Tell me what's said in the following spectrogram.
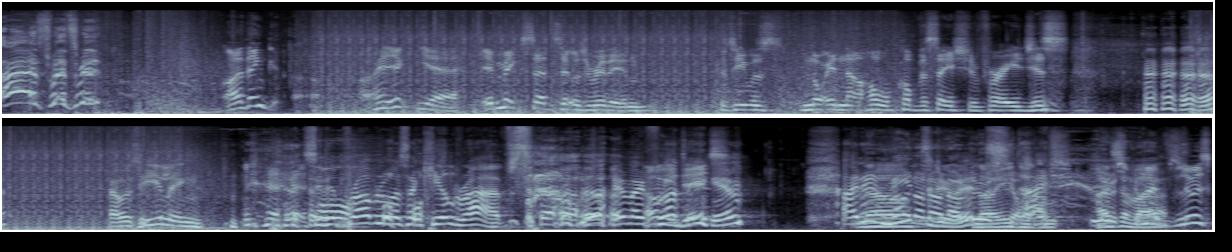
Ah, it's, it's me. I think, I think, yeah, it makes sense. It was Rythian because he was not in that whole conversation for ages. I was healing. See, the oh. problem was I killed Ravs. Am I Oh, did? him? I didn't No, mean no, to no, do no, it. No, Lewis you killed didn't. him. I Lewis survived. Lewis,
